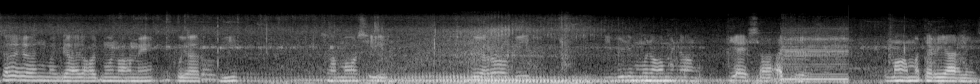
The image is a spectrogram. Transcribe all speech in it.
So, yun. Maglalakad muna kami Kuya Robby. Sama ko si Kuya Robby. Bibili muna kami ng pyesa at yung mga materyales.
